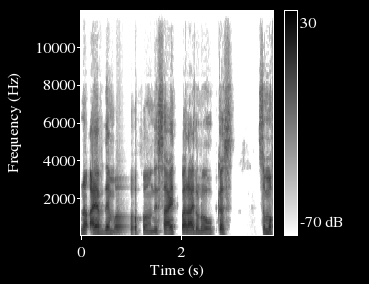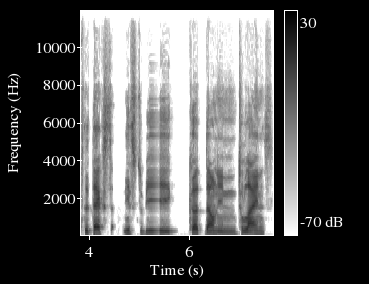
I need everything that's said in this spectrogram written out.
No, I have them up on the site, but I don't know because some of the text needs to be cut down in two lines.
